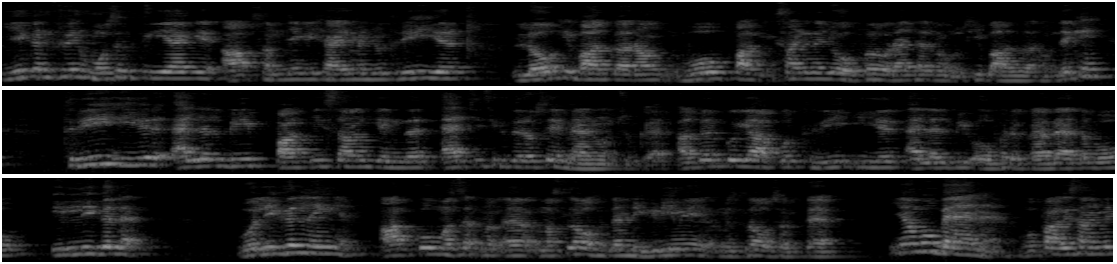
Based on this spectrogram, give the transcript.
یہ کنفیوژن ہو سکتی ہے کہ آپ سمجھیں کہ شاید میں جو تھری ایئر لا کی بات کر رہا ہوں وہ پاکستان میں جو آفر ہو رہا ہے، شاید میں اسی بات کر رہا ہوں۔ دیکھیں three year L L B Pakistan کے اندر ایچ ای سی کی طرف سے بین ہو چکا ہے۔ اگر کوئی آپ کو three year L L B offer کر رہا ہے تو وہ انلیگل ہے۔ وہ لیگل نہیں ہے۔ آپ کو مسئلہ ہو سکتا ہے ڈگری میں مسئلہ ہو سکتا ہے۔ یا وہ بین ہے۔ وہ پاکستان میں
